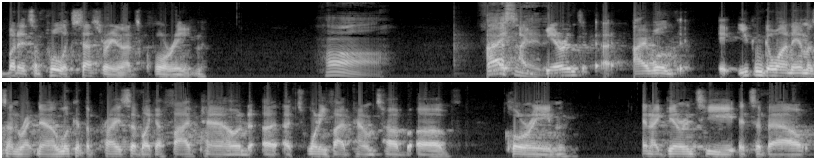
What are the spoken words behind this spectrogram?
but it's a pool accessory, and that's chlorine. Huh. Fascinating. I, I guarantee. I will. You can go on Amazon right now. Look at the price of like a five pound, a, a twenty-five pound tub of chlorine, and I guarantee it's about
